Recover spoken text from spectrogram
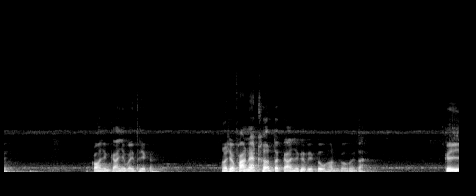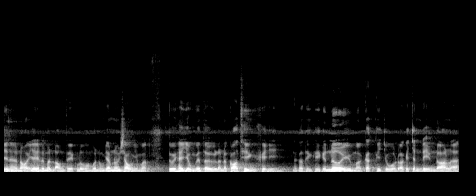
đi. Có những cái như vậy thiệt á nó sẽ phá nát hết tất cả những cái việc tu hành của người ta. Kỳ vậy nói vậy là mất lòng thiệt luôn. Mình không dám nói sâu, nhưng mà tôi hay dùng cái từ là nó có thiên khí. Nó có thiên khí. Cái nơi mà cất cái chùa đó, cái chánh điện đó là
